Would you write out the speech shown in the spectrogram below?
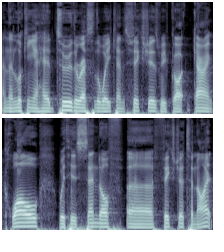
And then looking ahead to the rest of the weekend's fixtures, we've got Garang Kuol with his send-off uh, fixture tonight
